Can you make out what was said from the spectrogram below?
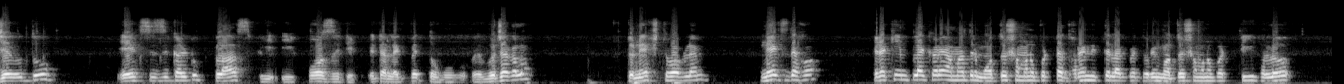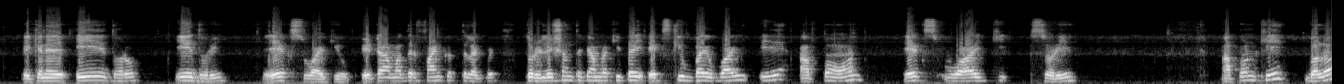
যেহেতু x is equal to plus ভিই পজিটিভ এটা লিখবে তবু, বোঝা গেল? তো নেক্সট প্রবলেম নেক্সট দেখো, এটা কি ইমপ্লাই করে? আমাদের মধ্য সমানুপাতটা ধরে নিতে লাগবে, ধরি মধ্য সমানুপাতটি হলো এখানে এ ধরো এ ধরি এক্স ওয়াই কিউব এটা আমাদের ফাইন্ড করতে লাগবে। তো রিলেশন থেকে আমরা কি পাই? X cube by y a upon x y কি সরি আপন কি? বলো।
